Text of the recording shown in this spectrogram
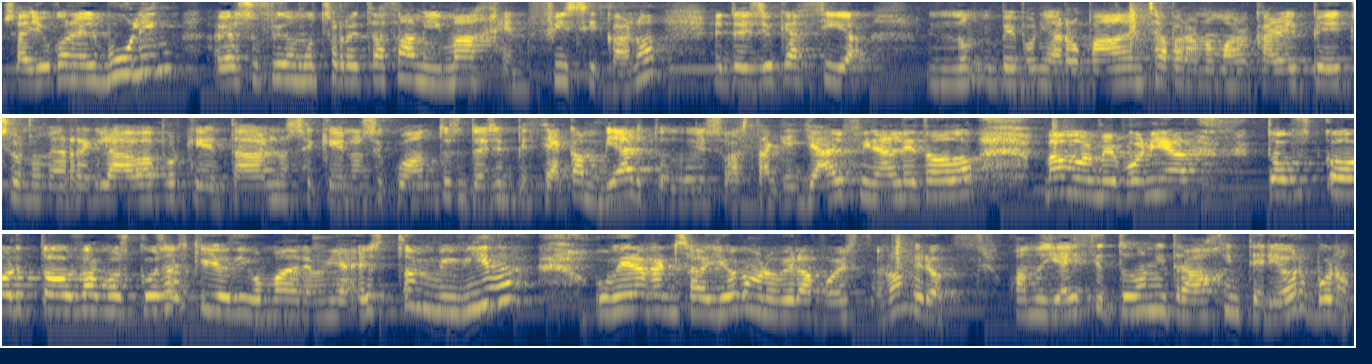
O sea, yo con el bullying había sufrido mucho rechazo a mi imagen física, ¿no? Entonces, ¿yo qué hacía? Me ponía ropa ancha para no marcar el pecho, no me arreglaba porque tal, no sé qué, no sé cuántos. Entonces empecé a cambiar todo eso hasta que ya al final de todo, vamos, me ponía tops cortos, vamos, cosas que yo digo, madre mía, esto mi vida hubiera pensado yo que me lo hubiera puesto, ¿no? Pero cuando ya hice todo mi trabajo interior, bueno,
